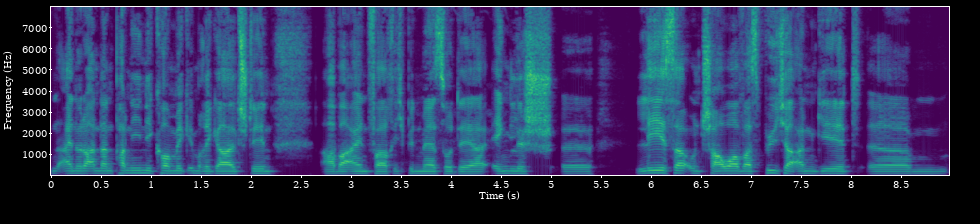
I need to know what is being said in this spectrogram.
den ein oder anderen Panini-Comic im Regal stehen aber einfach, ich bin mehr so der Englisch-Leser äh, und Schauer, was Bücher angeht. Ähm,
